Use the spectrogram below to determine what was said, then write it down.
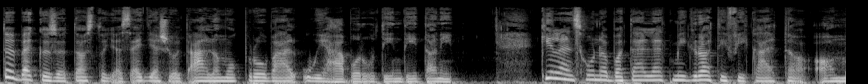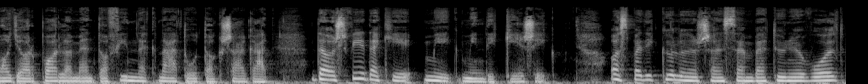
Többek között azt, hogy az Egyesült Államok próbál új háborút indítani. Kilenc hónapba tellett, míg ratifikálta a magyar parlament a finnek NATO tagságát, de a svédeké még mindig késik. Az pedig különösen szembetűnő volt,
